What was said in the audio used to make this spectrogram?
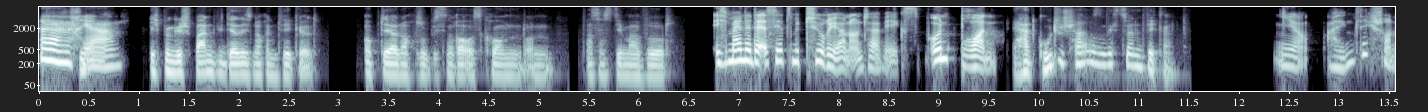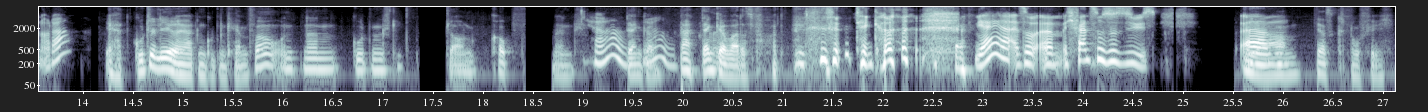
Ach Hm. ja. Ich bin gespannt, wie der sich noch entwickelt. Ob der noch so 'n bisschen rauskommt und was aus dem mal wird. Ich meine, der ist jetzt mit Tyrion unterwegs und Bronn. Er hat gute Chancen, sich zu entwickeln. Ja, eigentlich schon, oder? Er hat gute Lehrer, er hat 'n guten Kämpfer und 'nen guten sch schlauen Kopf Mensch. Ja, Denker. ja. Ah, Denker war das Wort. Denker. Ja, ja, also, ähm, ich fand's nur so süß. Ja, Ähm der ist knuffig.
